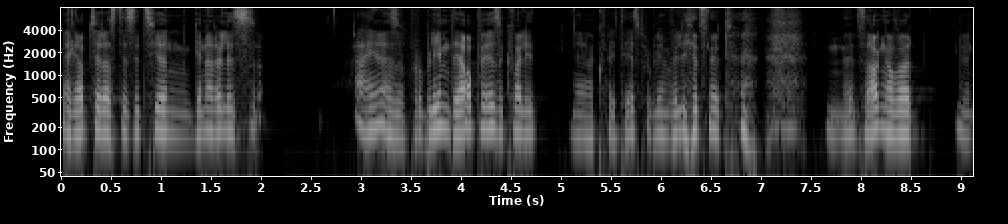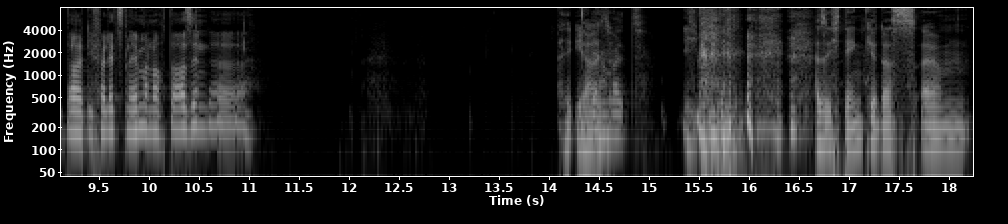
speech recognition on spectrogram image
Ja, glaubt ihr, dass das jetzt hier ein generelles ein, also Problem der Abwehr ist, Quali ja, Qualitätsproblem will ich jetzt nicht, nicht sagen, aber da die Verletzten immer noch da sind. Äh ja, also halt ich, also ich denke, dass ähm,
